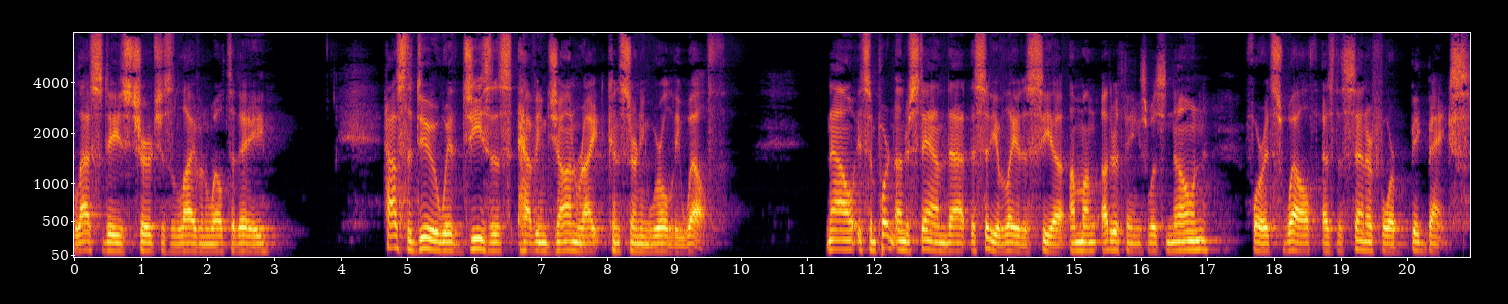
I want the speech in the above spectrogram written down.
last days church is alive and well today has to do with Jesus having John write concerning worldly wealth. Now, it's important to understand that the city of Laodicea, among other things, was known for its wealth as the center for big banks.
